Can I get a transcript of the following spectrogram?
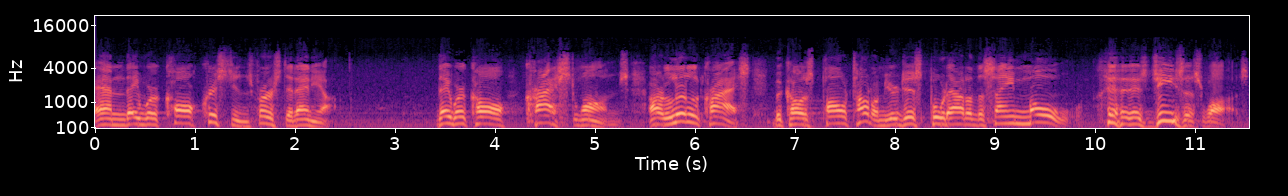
And they were called Christians first at Antioch. They were called Christ ones, or little Christ, because Paul taught them you're just pulled out of the same mold as Jesus was.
